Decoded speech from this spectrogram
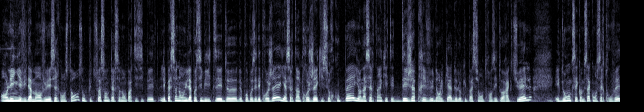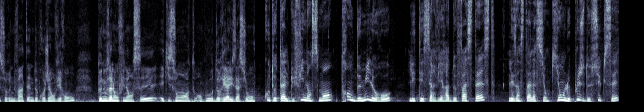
en ligne évidemment, vu les circonstances, où plus de 60 personnes ont participé. Les personnes ont eu la possibilité de, proposer des projets. Il y a certains projets qui se recoupaient, il y en a certains qui étaient déjà prévus dans le cadre de l'occupation transitoire actuelle. Et donc c'est comme ça qu'on s'est retrouvé sur une vingtaine de projets environ que nous allons financer et qui sont en, en cours de réalisation. Coût total du financement, 32 000 euros. L'été servira de phase test. Les installations qui ont le plus de succès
